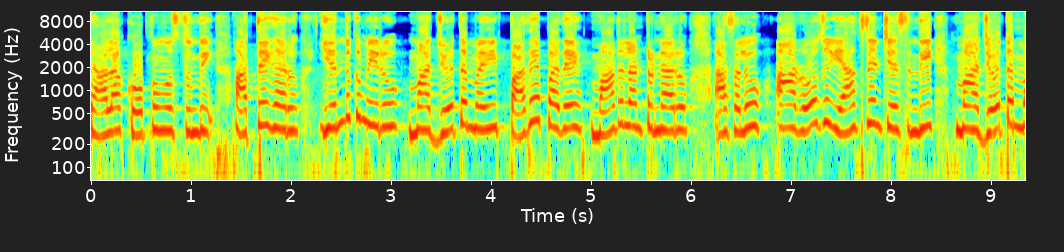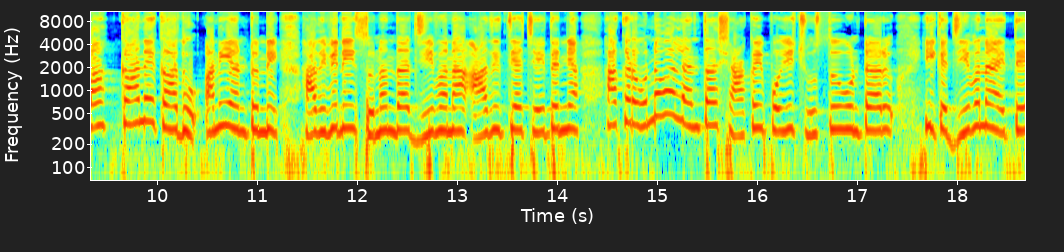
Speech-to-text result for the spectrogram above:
చాలా కోపం వస్తుంది. అత్తయ్య గారు ఎందుకు మీరు మా జ్యోతమ్మని పదే పదే మాటలు అంటున్నారు అసలు ఆ రోజు యాక్సిడెంట్ చేసింది మా జ్యోతమ్మ కానే కాదు అని అంటుంది. అది విని సునంద జీవన ఆదిత్య చైతన్య అక్కడ ఉన్న వాళ్ళంతా షాక్ అయిపోయి చూస్తూ ఉంటారు. ఇక జీవన అయితే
